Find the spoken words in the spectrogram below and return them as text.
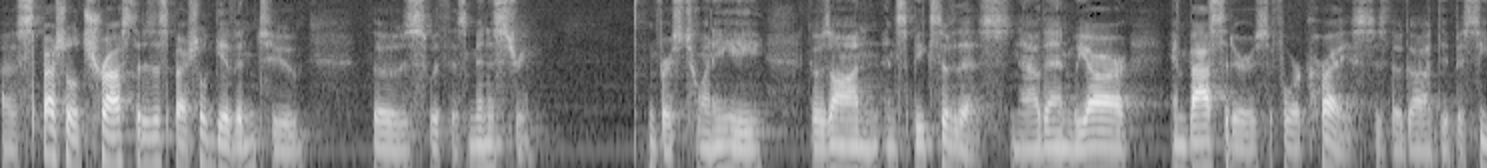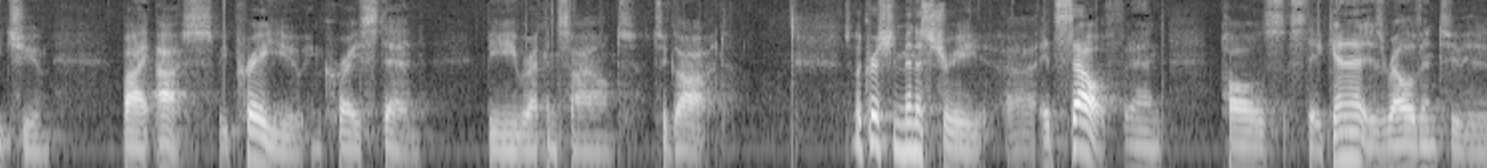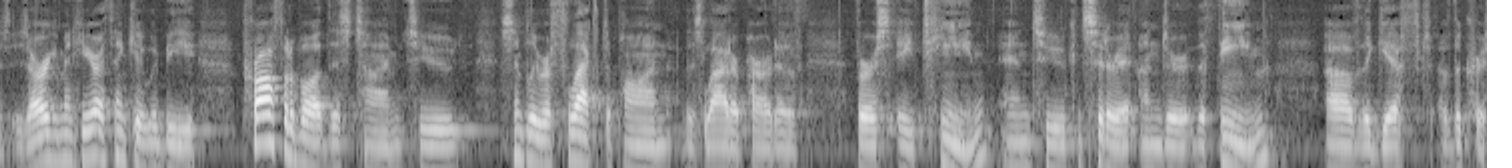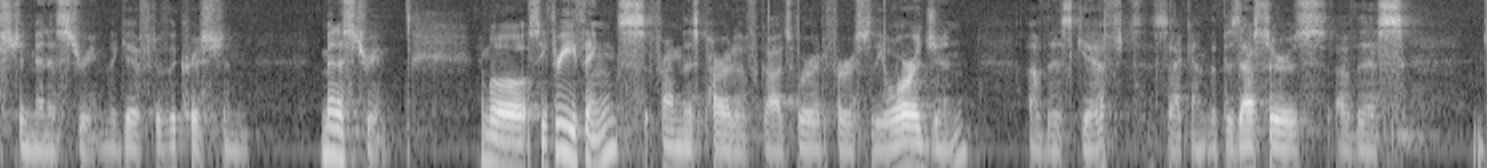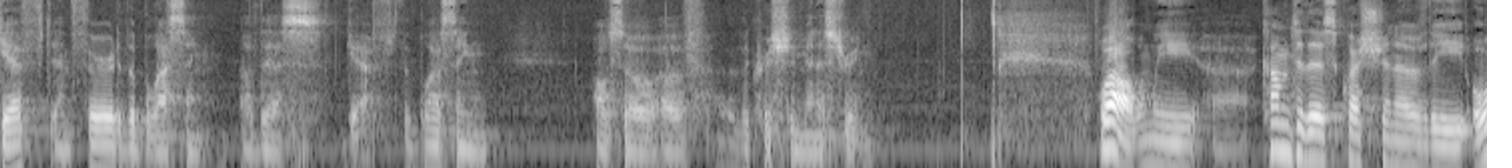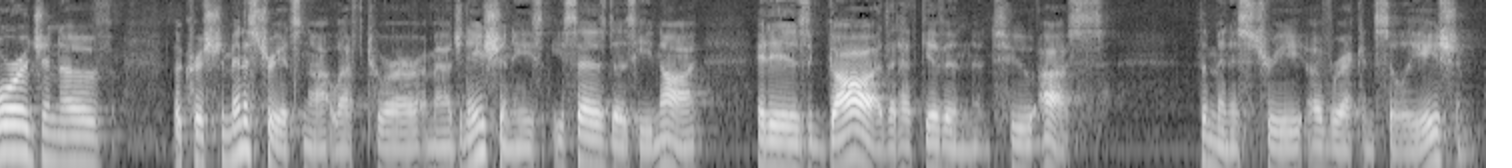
a special trust that is a special given to those with this ministry. In verse 20, he goes on and speaks of this. Now then, we are ambassadors for Christ, as though God did beseech you by us. We pray you in Christ's stead, be reconciled to God. The Christian ministry uh, itself and Paul's stake in it is relevant to his, his argument here. I think it would be profitable at this time to simply reflect upon this latter part of verse 18 and to consider it under the theme of the gift of the Christian ministry, the gift of the Christian ministry. And we'll see three things from this part of God's Word. First, the origin of this gift. Second, the possessors of this gift. And third, the blessing of this gift, the blessing also of the Christian ministry. Well, when we uh, come to this question of the origin of the Christian ministry, it's not left to our imagination. He's, he says, does he not? It is God that hath given to us the ministry of reconciliation.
